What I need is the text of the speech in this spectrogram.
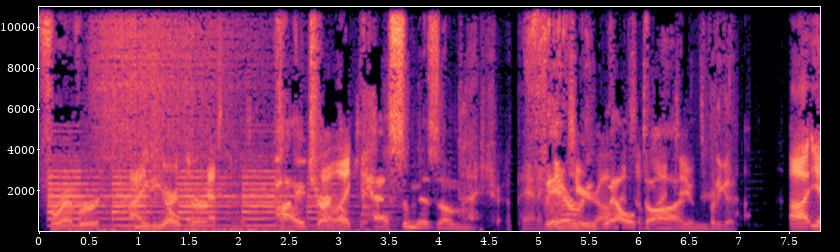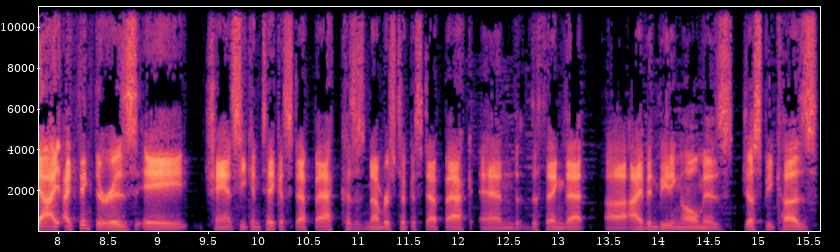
forever pie mediocre. Pie chart like of it. pessimism. Pie chart of panic. Very well done. It's pretty good. Uh, yeah, I, I, think there is a chance he can take a step back because his numbers took a step back. And the thing that uh, I've been beating home is just because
